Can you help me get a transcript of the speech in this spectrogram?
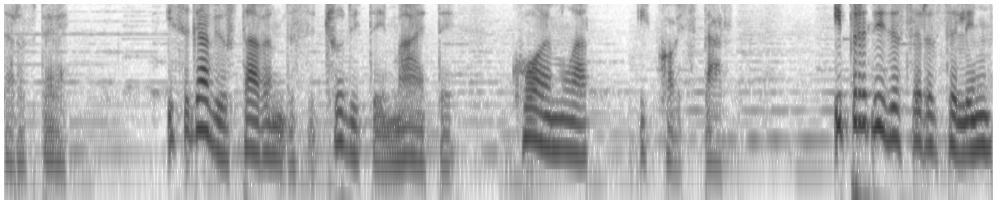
да разбере. И сега ви оставям да се чудите и маете кой е млад и кой стар – и преди да се разделим,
